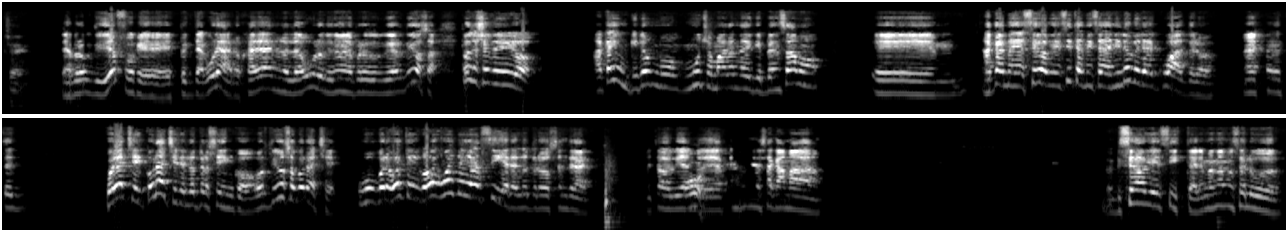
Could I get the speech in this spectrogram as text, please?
Sí. La productividad fue espectacular. Ojalá en los laburos tengan una productividad Ortigosa. Por eso yo te digo, acá hay un quilombo mucho más grande de que pensamos. Eh, acá me Seba Bielcita me dice Danilo que era el 4. Este, Corache, Corache era el otro 5. Ortigoso Corache. Hugo Walter, Walter, García era el otro central. Me estaba olvidando de esa camada. Seba Bielcista, le mandamos saludos.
